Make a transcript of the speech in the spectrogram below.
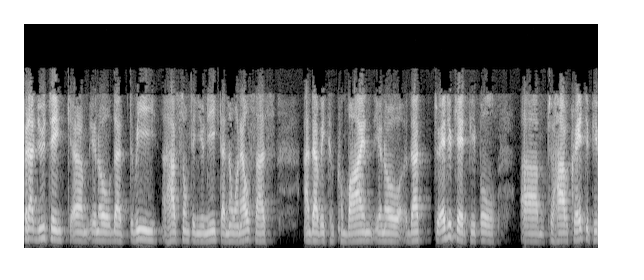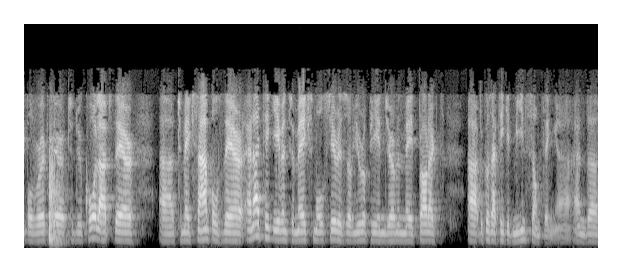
But I do think um you know that we have something unique that no one else has, and that we can combine you know that to educate people, um to have creative people work there, to do collabs there, uh to make samples there, and I think even to make small series of European, German-made product, Uh, because I think it means something. Uh and uh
